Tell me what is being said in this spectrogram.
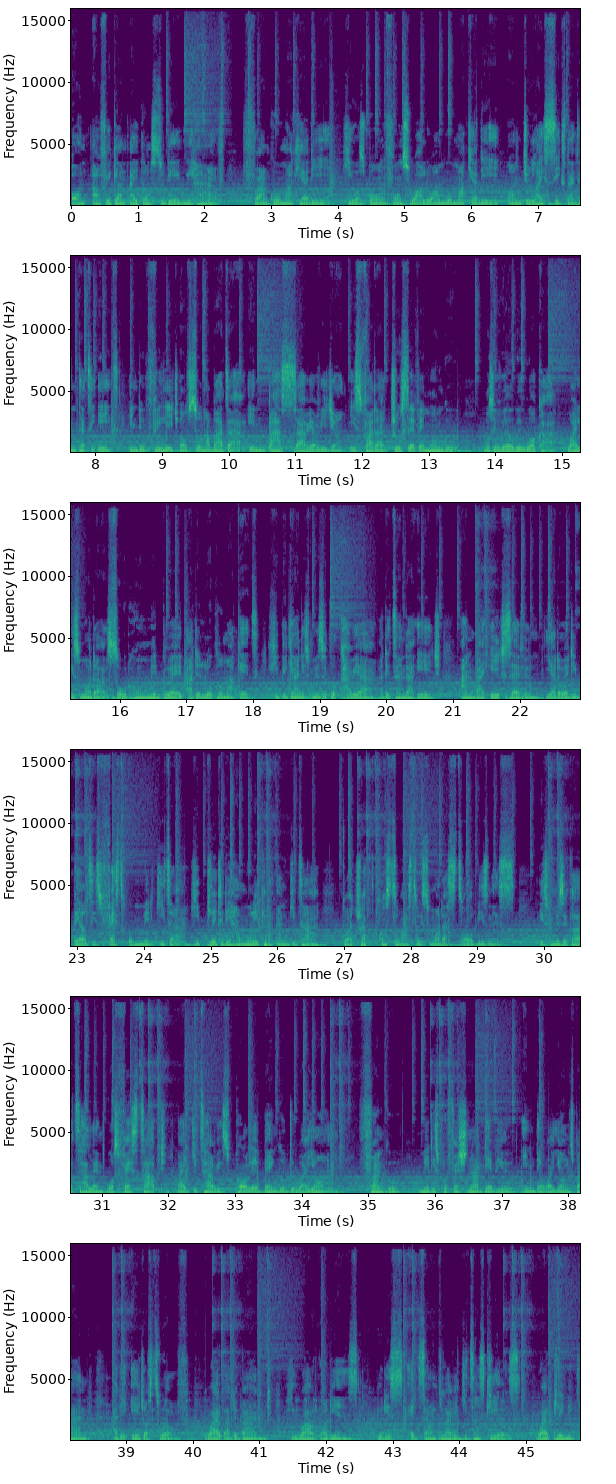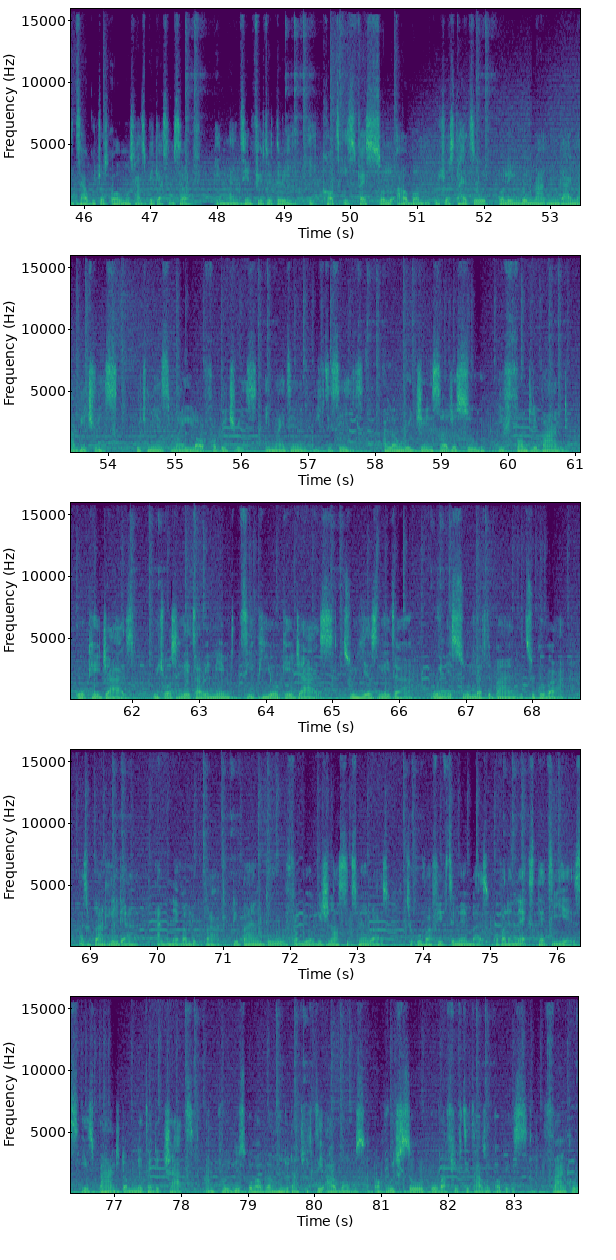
On African icons today, we have Franco Makiadi. He was born Francois Luambo Makiadi on July 6, 1938 in the village of Sonabata in Bas-Zaïre region. His father, Joseph Emongo, was a railway worker while his mother sold homemade bread at the local market. He began his musical career at a tender age and by age 7 he had already built his first homemade guitar. He played the harmonica and guitar to attract customers to his mother's stall business. His musical talent was first tapped by guitarist Paul Ebengo Dewayon. Franco made his professional debut in Dewayon's band at the age of 12. While at the band, he wowed audience with his exemplary guitar skills while playing a guitar which was almost as big as himself. In 1953, he cut his first solo album which was titled Bolingo na Ngai na Beatrice, which means My Love for Beatrice in 1956. Along with Jean Serge Essous, he formed the band OK Jazz, which was later renamed TPOK Jazz. Two years later, when Essous left the band, he took over as band leader and never looked back. The band grew from the original six members to over 50 members over the next 30 years. His band dominated the charts and produced over 150 albums, of which sold over 50,000 copies. Franco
